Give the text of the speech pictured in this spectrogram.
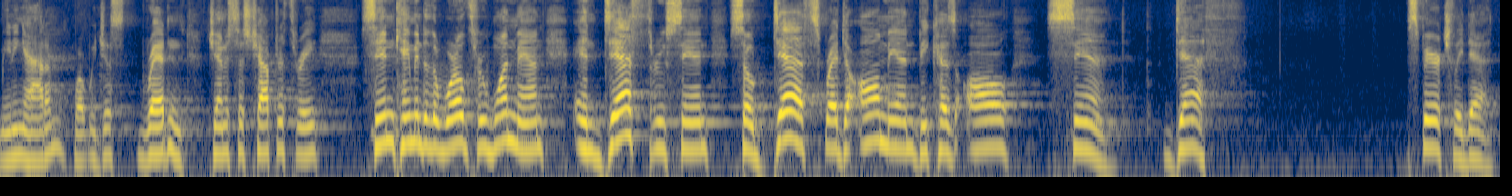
meaning Adam, what we just read in Genesis chapter 3, sin came into the world through one man, and death through sin, so death spread to all men because all sinned. Death, spiritually dead.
